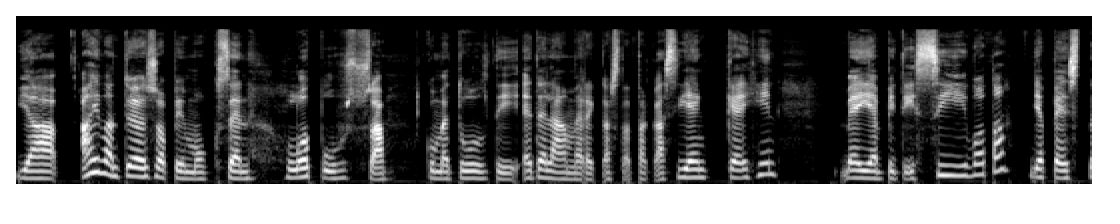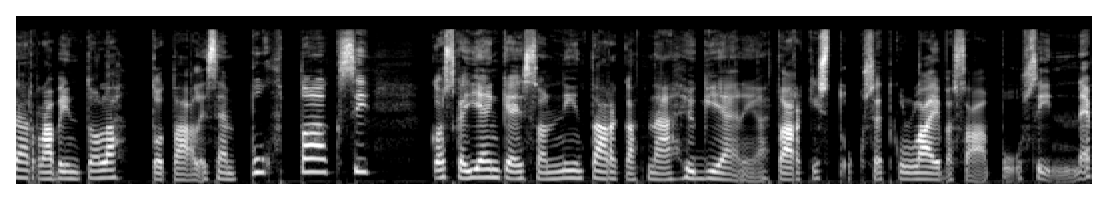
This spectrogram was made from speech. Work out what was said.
Ja aivan työsopimuksen lopussa, kun me tultiin Etelä-Amerikasta takaisin Jenkkeihin, meidän piti siivota ja pestä ravintola totaalisen puhtaaksi, koska Jenkeissä on niin tarkat nämä hygieniatarkistukset, kun laiva saapuu sinne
